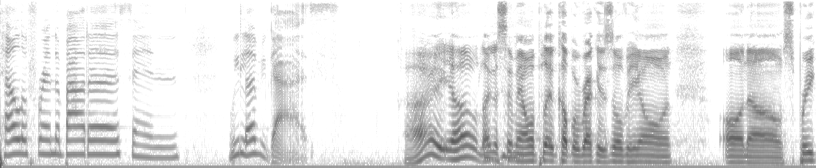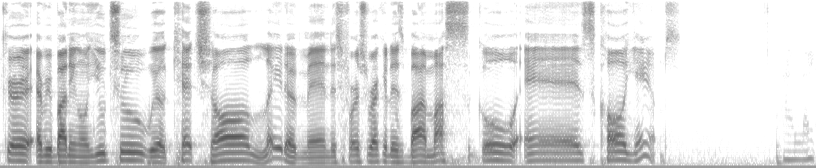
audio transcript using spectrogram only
tell a friend about us and we love you guys. All right, yo. Like I said, man, I'm gonna play a couple records over here on on um Spreaker. Everybody on YouTube. We'll catch y'all later, man. This first record is by Moscow and it's called Yams. I like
